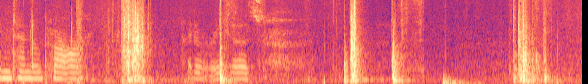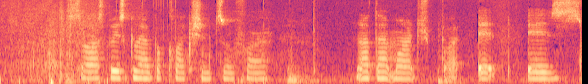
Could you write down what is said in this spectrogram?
Nintendo Power. I don't read those. So that's basically my book collection so far. Not that much, but it is.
